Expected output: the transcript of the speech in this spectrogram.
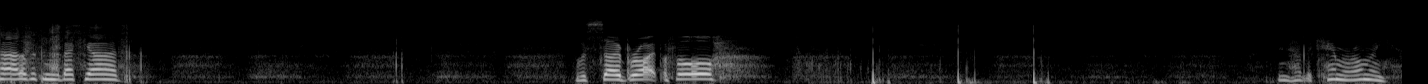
Ah, look, it's in the backyard. It was so bright before. Didn't have the camera on me.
